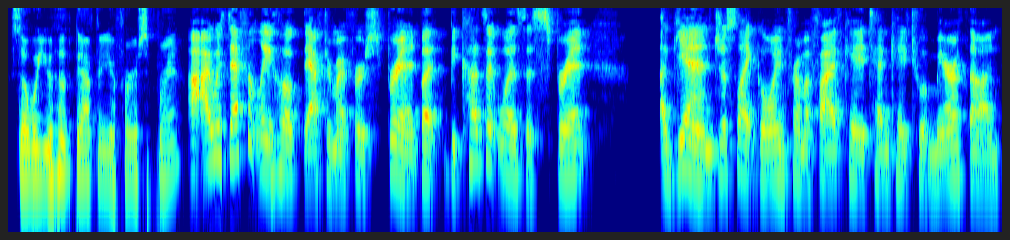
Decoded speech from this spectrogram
So were you hooked after your first sprint? I was definitely hooked after my first sprint, but because it was a sprint, again, just like going from a 5K, 10K to a marathon,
